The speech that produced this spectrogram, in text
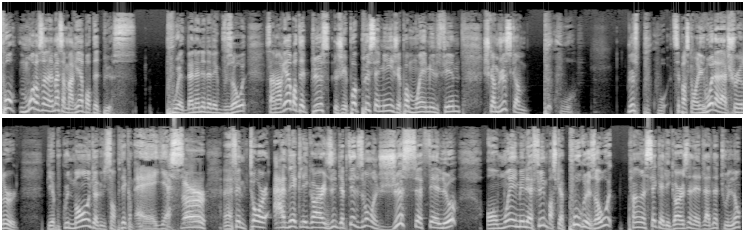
pour moi, personnellement, ça m'a rien apporté de plus. Pour être ben honnête avec vous autres, ça m'a rien apporté de plus. J'ai pas plus aimé, j'ai pas moins aimé le film. Je suis comme juste comme, pourquoi? Juste pourquoi? Sais, parce qu'on les voit dans la trailer. Puis il y a beaucoup de monde qui sont peut-être comme Hey yes sir! Un film Thor avec les Guardians. Il y a peut-être du monde juste ce fait-là ont moins aimé le film parce que pour eux autres, pensaient que les Guardians étaient là-dedans tout le long.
